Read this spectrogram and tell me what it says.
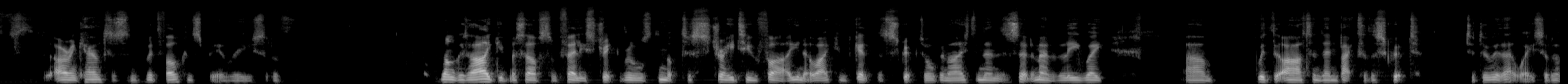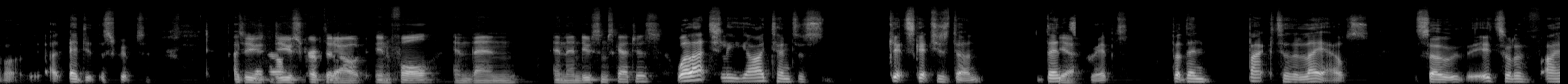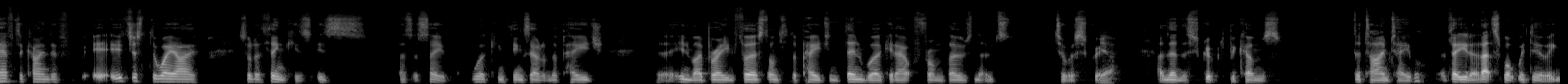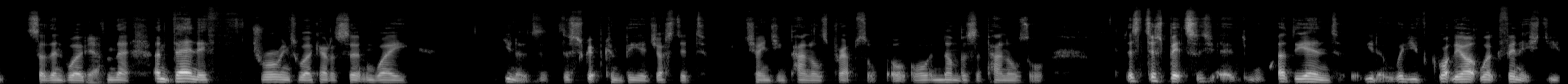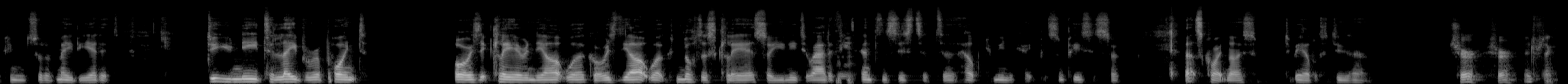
our encounters and with Falcon Spear, where you sort of, as long as I give myself some fairly strict rules not to stray too far, you know, I can get the script organized, and then there's a certain amount of leeway um, with the art, and then back to the script to do it that way. Sort of uh, uh, edit the script. So you, do you script it out in full and then and then do some sketches? Well, actually, I tend to get sketches done, then Yeah. script, but then back to the layouts. So it's sort of I have to kind of it, it's just the way I sort of think is is as I say working things out on the page uh, in my brain first onto the page and then work it out from those notes to a script, Yeah. and then the script becomes the timetable. So, you know that's what we're doing. So then work Yeah. from there, and then if drawings work out a certain way, you know the, the script can be adjusted changing panels perhaps or, or, or numbers of panels or there's just bits uh, at the end. You know, when you've got the artwork finished, you can sort of maybe edit. Do you need to labour a point, or is it clear in the artwork, or is the artwork not as clear? So you need to add a few Mm. sentences to, to help communicate bits and pieces. So that's quite nice to be able to do that. Sure, sure. Interesting.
